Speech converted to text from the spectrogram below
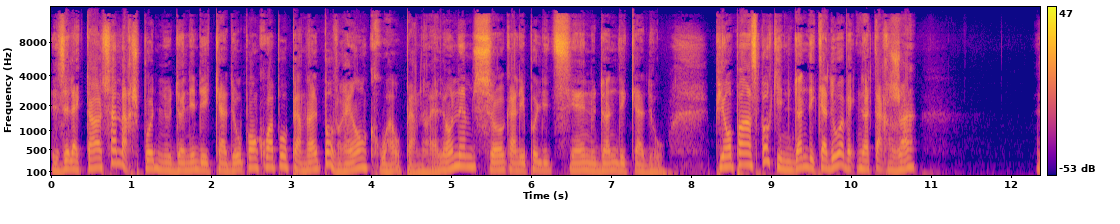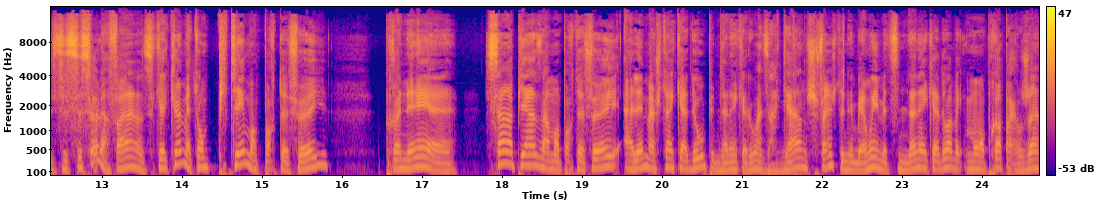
les électeurs, ça marche pas de nous donner des cadeaux, puis on croit pas au Père Noël. Pas vrai, on croit au Père Noël. On aime ça quand les politiciens nous donnent des cadeaux. Puis on pense pas qu'ils nous donnent des cadeaux avec notre argent. C'est ça l'affaire. Si quelqu'un, mettons, piquait mon portefeuille, prenait 100 euh, pièces dans mon portefeuille, allait m'acheter un cadeau, puis me donnait un cadeau en disant, regarde, je suis fin, je te dis, ben oui, mais tu me donnes un cadeau avec mon propre argent.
